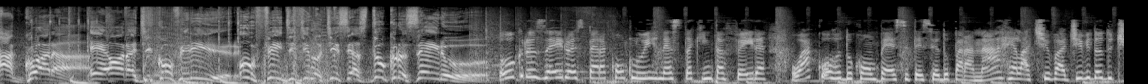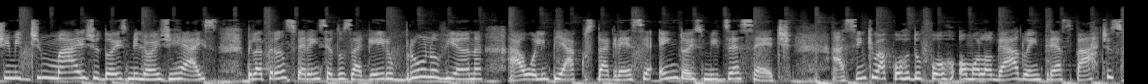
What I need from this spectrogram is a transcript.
Agora é hora de conferir o feed de notícias do Cruzeiro. O Cruzeiro espera concluir nesta quinta-feira o acordo com o PSTC do Paraná relativo à dívida do time de mais de 2 milhões de reais pela transferência do zagueiro Bruno Viana ao Olympiacos da Grécia em 2017. Assim que o acordo for homologado entre as partes,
